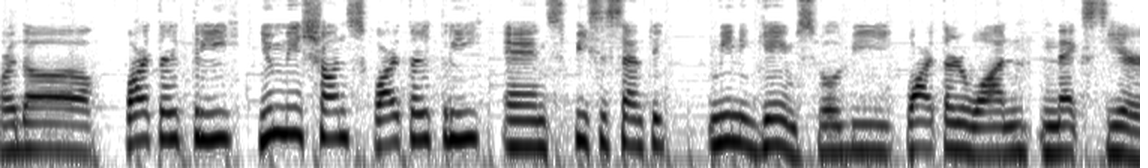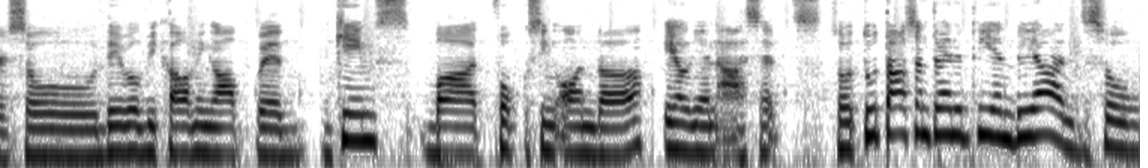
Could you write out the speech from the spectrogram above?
for the quarter 3 new missions quarter 3 and species centric mini games will be quarter 1 next year so they will be coming up with games but focusing on the alien assets so 2023 and beyond so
